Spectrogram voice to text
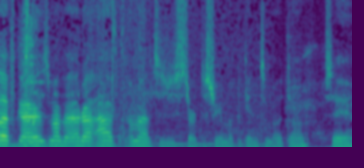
Left, guys. My bad. I, I, I'm gonna have to just start the stream up again some other time. See ya.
